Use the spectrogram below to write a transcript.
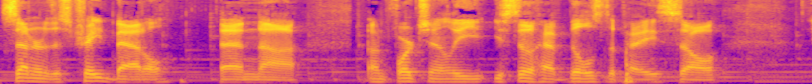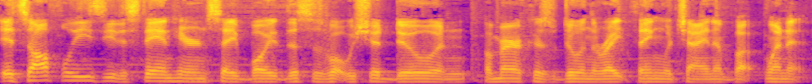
center of this trade battle, and uh, unfortunately, you still have bills to pay. So it's awful easy to stand here and say, boy, this is what we should do, and America's doing the right thing with China. But when it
